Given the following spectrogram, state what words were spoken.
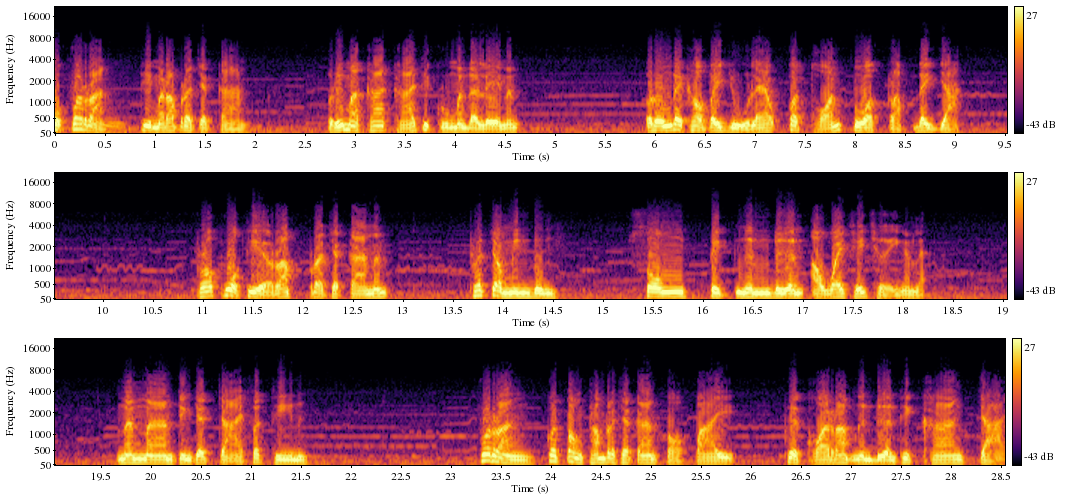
วกฝรั่งที่มารับราชการ หรือมาค้าขายที่กรุงมันดาเลนั้นรงได้เข้าไปอยู่แล้วก็ถอนตัวกลับได้ยาก เพราะพวกที่รับราชการนั้น พระเจ้ามินดุง ทรงติดเงินเดือนเอาไว้เฉยๆงั้นแหละ นานๆจึงจะจ่ายสักทีหนึ่งฝรั่งก็ต้องทำราชการต่อไป เพื่อคอยรับเงินเดือนที่ค้างจ่าย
